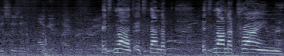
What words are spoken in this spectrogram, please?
This isn't a plug-in hybrid, right? It's not. It's not a. It's not a crime.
